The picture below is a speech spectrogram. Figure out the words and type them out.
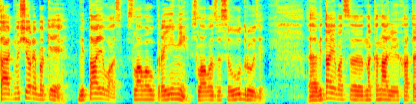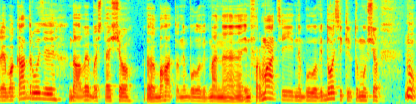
Так, ну що, рибаки, вітаю вас! Слава Україні! Слава ЗСУ, друзі! Е, Вітаю вас е, на каналі Хата Рибака, друзі. Да, вибачте, що е, багато не було від мене інформації, не було відосиків, тому що, ну,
